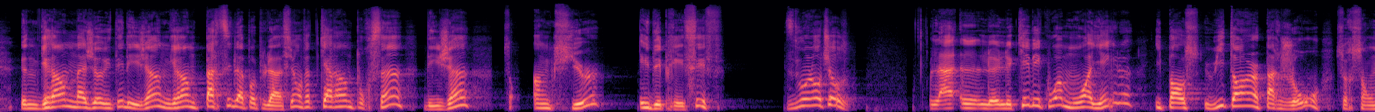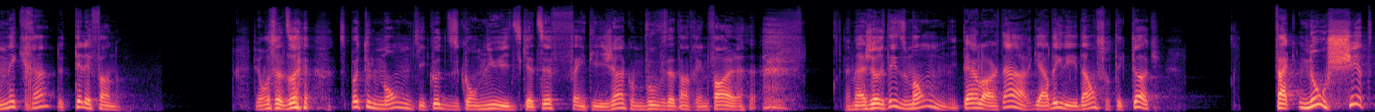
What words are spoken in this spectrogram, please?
une grande majorité des gens, une grande partie de la population, en fait 40% des gens sont anxieux et dépressifs. Dites-vous une autre chose le, Québécois moyen, il passe 8 heures par jour sur son écran de téléphone. Puis on va se le dire, c'est pas tout le monde qui écoute du contenu éducatif intelligent comme vous, vous êtes en train de faire. La majorité du monde, ils perdent leur temps à regarder des danses sur TikTok. Fait que no shit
